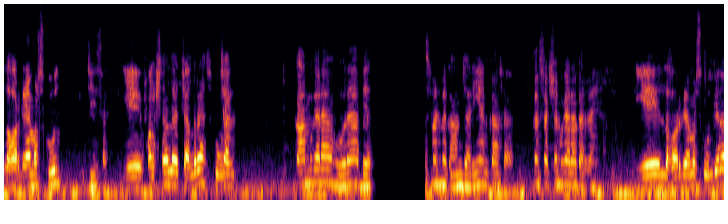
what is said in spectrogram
لاہور گرامر اسکول جی سر۔ یہ فنکشنل ہے چل رہا ہے اسکول کام وغیرہ ہو رہا ہے میں کام جاری ہے ان کا۔ اچھا۔ کنسٹرکشن وغیرہ کر رہے ہیں۔ یہ لاہور گرامر اسکول کے نا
